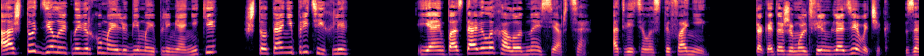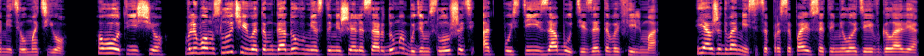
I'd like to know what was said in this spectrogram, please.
А что делают наверху мои любимые племянники? Что-то они притихли. Я им поставила холодное сердце, ответила Стефани. Так это же мультфильм для девочек, заметил Матьё. Вот еще. В любом случае, в этом году вместо Мишеля Сарду мы будем слушать «Отпусти и забудь» из этого фильма. Я уже два месяца просыпаюсь с этой мелодией в голове.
